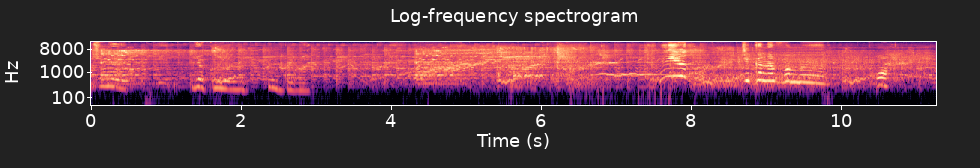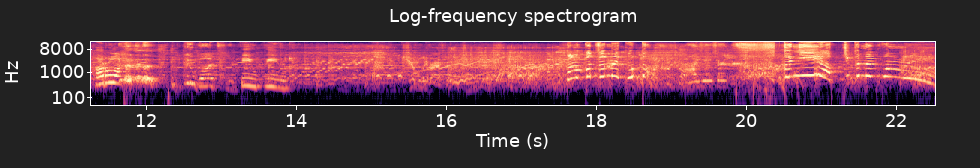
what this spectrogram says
І потім я як мене убили. Нет! Тільки не вони. О, хорош. Ти бачиш. Пів, пів. Can't believe I have to end this. Та ну пацани, куда? Ай-яй-яй. Та ні, тільки не вони.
